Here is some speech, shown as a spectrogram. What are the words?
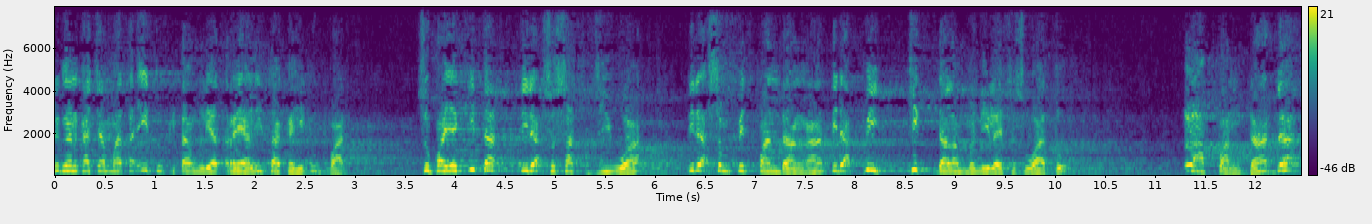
dengan kacamata itu kita melihat realita kehidupan. Supaya kita tidak sesak jiwa, tidak sempit pandangan, tidak picik dalam menilai sesuatu. Lapang dada,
